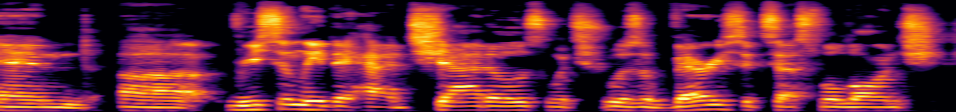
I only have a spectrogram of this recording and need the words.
And uh, recently they had Shadows, which was a very successful launch,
